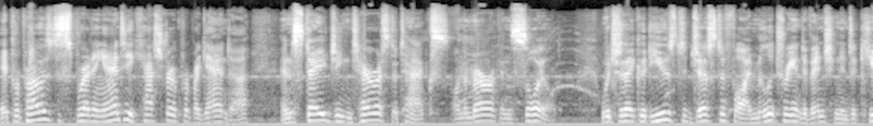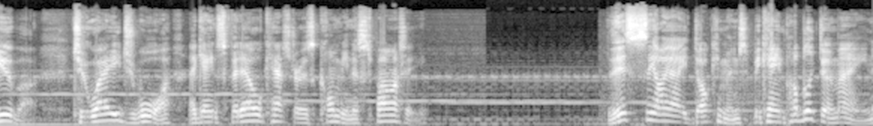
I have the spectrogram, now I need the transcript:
It proposed spreading anti Castro propaganda and staging terrorist attacks on American soil, which they could use to justify military intervention into Cuba to wage war against Fidel Castro's Communist Party. This CIA document became public domain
